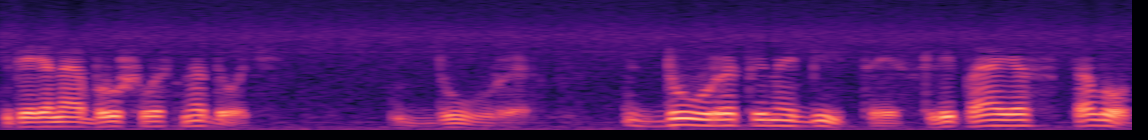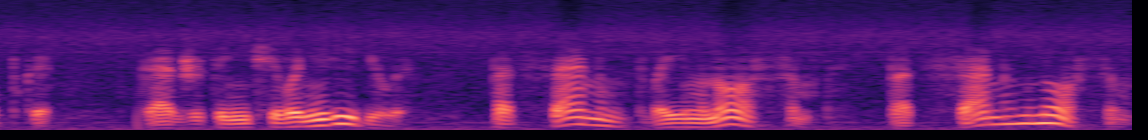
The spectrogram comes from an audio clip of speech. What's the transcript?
Теперь она обрушилась на дочь. «Дура! Дура ты набитая, слепая столопка! Как же ты ничего не видела? Под самым твоим носом, под самым носом!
